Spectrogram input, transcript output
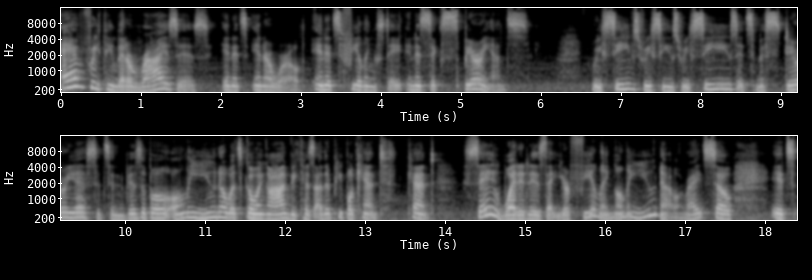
everything that arises in its inner world, in its feeling state, in its experience. Receives, receives, receives. It's mysterious, it's invisible. Only you know what's going on because other people can't can't say what it is that you're feeling only you know right? So it's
